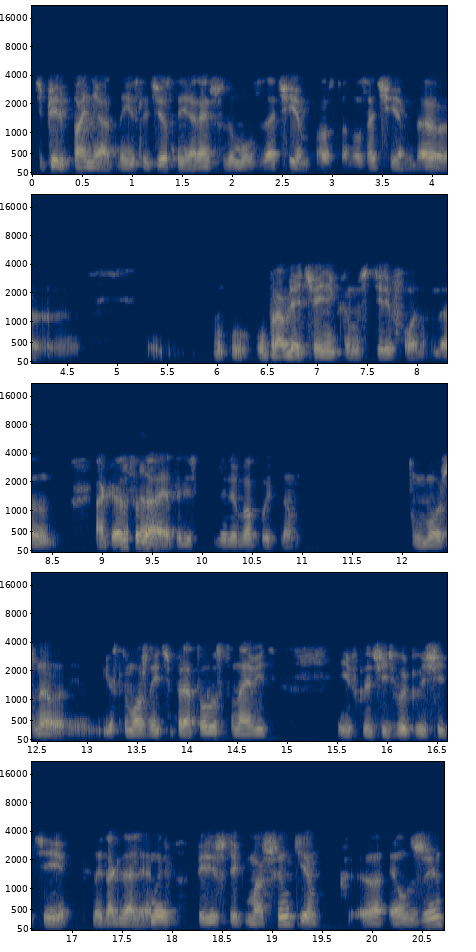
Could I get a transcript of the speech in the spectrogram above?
теперь понятна. Если честно, я раньше думал, зачем просто, ну зачем, да, э, управлять чайником с телефона. Да? Оказывается, ну, да. да, это действительно любопытно можно, если можно и температуру установить, и включить, выключить, и, и так далее. Мы перешли к машинке, к LG. Э,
